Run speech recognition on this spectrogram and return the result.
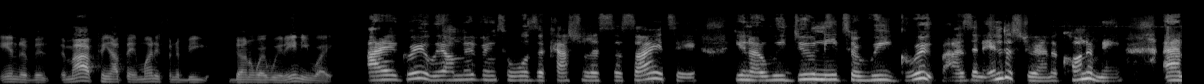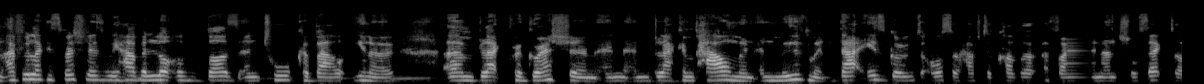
end of it. In my opinion, I think money's going to be done away with anyway. I agree. We are moving towards a cashless society. You know, we do need to regroup as an industry and economy. And I feel like, especially as we have a lot of buzz and talk about, you know, um, Black progression and, and Black empowerment and movement, that is going to also have to cover a financial sector.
